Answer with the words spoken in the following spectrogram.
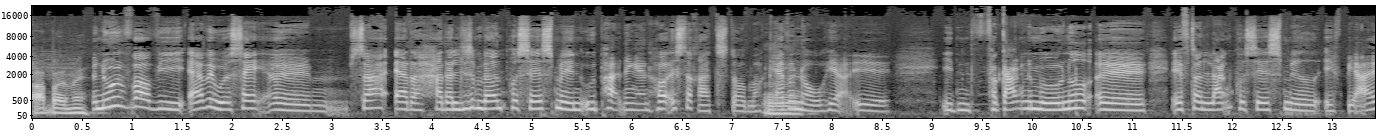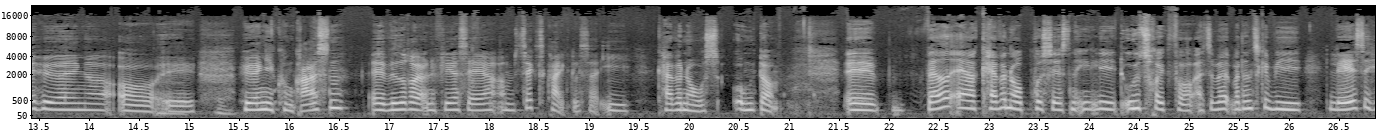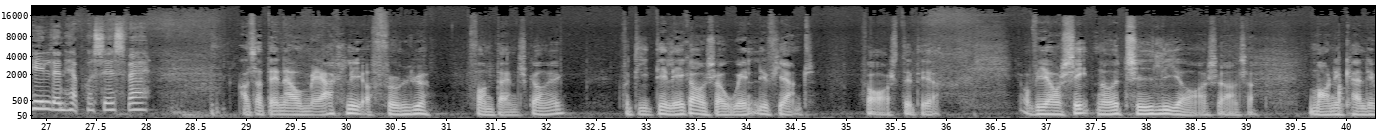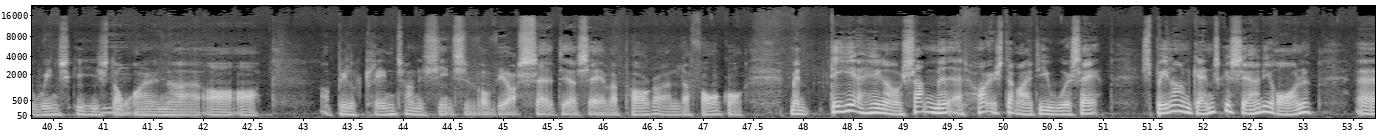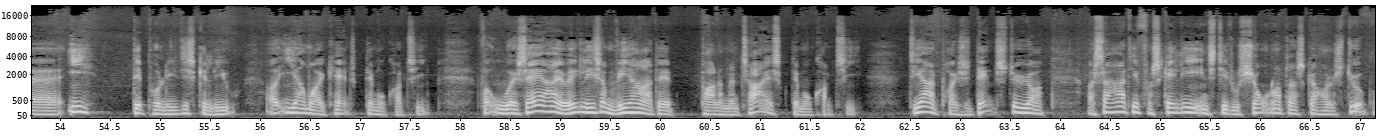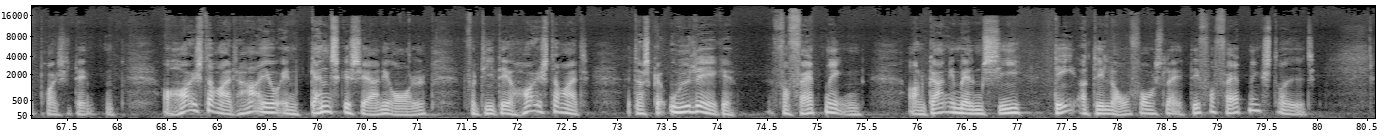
arbejdet med. Men nu, hvor vi er ved USA, øh, så er der, har der ligesom været en proces med en udpegning af en højesteretsdommer, mm. Kavanaugh, her øh, i den forgangne måned, øh, efter en lang proces med FBI-høringer og øh, høring i kongressen øh, vedrørende flere sager om sexkrænkelser i Kavanaughs ungdom. Øh, hvad er Kavanaugh-processen egentlig et udtryk for? Altså, hvad, hvordan skal vi læse hele den her proces? Hvad? Altså, den er jo mærkelig at følge for en dansker, ikke? Fordi det ligger jo så uendeligt fjernt for os, det der. Og vi har jo set noget tidligere også, altså Monica Lewinsky-historien og, og, og Bill Clinton i sin tid, hvor vi også sad der og sagde, hvad pokker alt der foregår. Men det her hænger jo sammen med, at højesteret i USA spiller en ganske særlig rolle. øh, i det politiske liv og i amerikansk demokrati. For USA har jo ikke ligesom vi har det et parlamentarisk demokrati. De har et præsidentstyre, og så har de forskellige institutioner, der skal holde styr på præsidenten. Og højesteret har jo en ganske særlig rolle, fordi det er højesteret, der skal udlægge forfatningen, og en gang imellem sige, det og det lovforslag, det er forfatningsstridigt.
